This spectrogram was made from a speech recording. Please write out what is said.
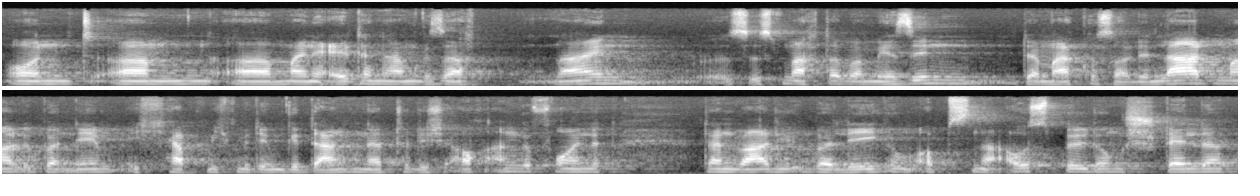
Und ähm, äh, meine Eltern haben gesagt, nein, es ist, macht aber mehr Sinn, der Markus soll den Laden mal übernehmen. Ich habe mich mit dem Gedanken natürlich auch angefreundet. Dann war die Überlegung, ob es eine Ausbildungsstelle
